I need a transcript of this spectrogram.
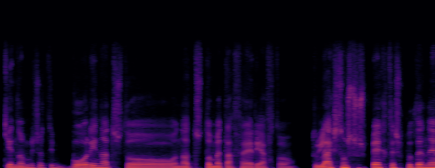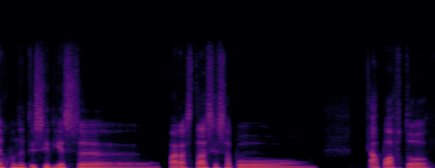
και νομίζω ότι μπορεί να τους το, να τους το μεταφέρει αυτό. Τουλάχιστον στους παίχτες που δεν έχουν τις ίδιες ε, παραστάσεις από, από αυτό.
